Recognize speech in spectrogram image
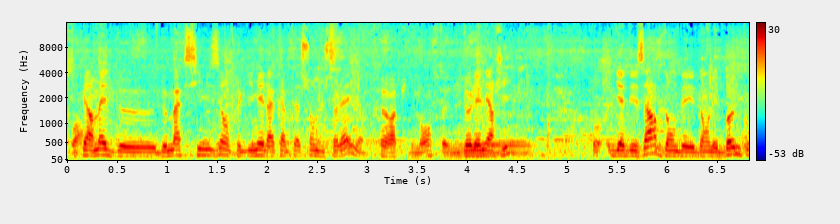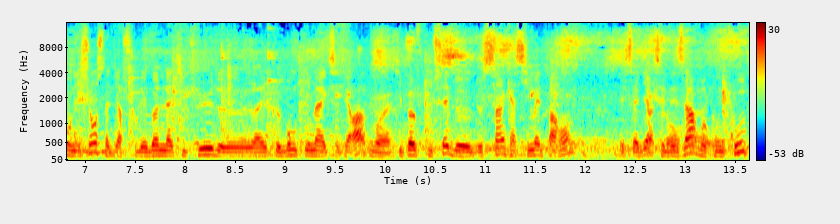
qui Wow. permettent de, de maximiser entre guillemets la captation du soleil. très rapidement, c'est-à-dire De l'énergie. Il y a des arbres dans, des, dans les bonnes conditions, c'est-à-dire sous les bonnes latitudes, euh, avec le bon climat, etc., Ouais. qui peuvent pousser de, de 5 à 6 mètres par an. Et c'est-à-dire que c'est des arbres qu'on coupe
